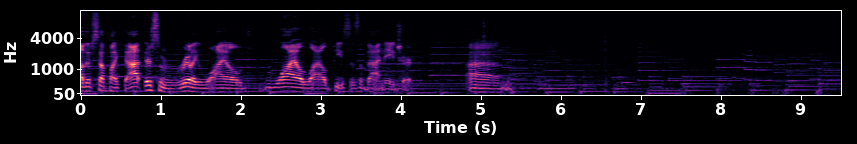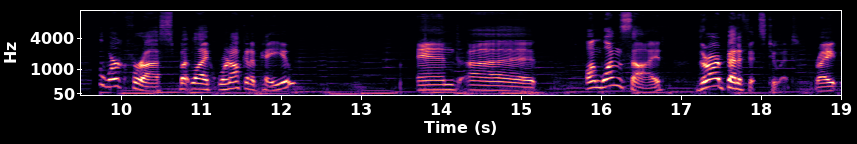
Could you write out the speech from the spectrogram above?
other stuff like that. There's some really wild, wild, wild pieces of that nature. Um, work for us, but like we're not going to pay you. And uh, on one side, there are benefits to it, right?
